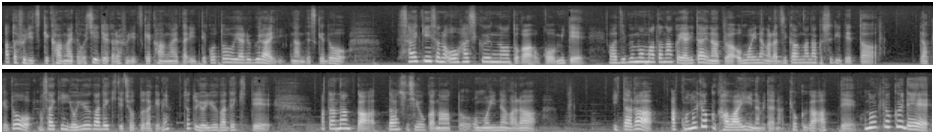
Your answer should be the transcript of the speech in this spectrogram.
あと振り付け考えてほしいって言ったら振り付け考えたりってことをやるぐらいなんですけど最近その大橋くんのとかをこう見てあ自分もまた何かやりたいなとは思いながら時間がなく過ぎてただけど、まあ、最近余裕ができてちょっとだけねちょっと余裕ができてまたなんかダンスしようかなと思いながらいたらあこの曲かわいいなみたいな曲があってこの曲で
